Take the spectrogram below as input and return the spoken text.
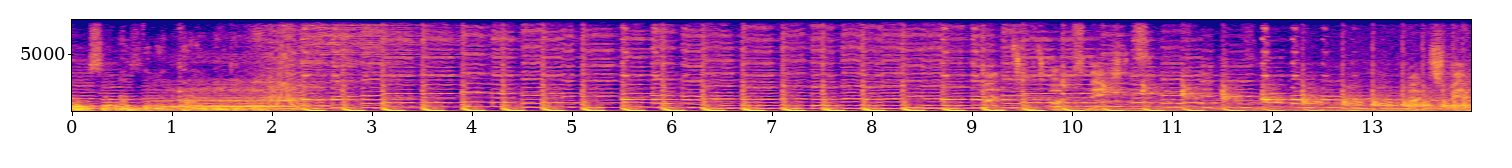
große andere. Man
